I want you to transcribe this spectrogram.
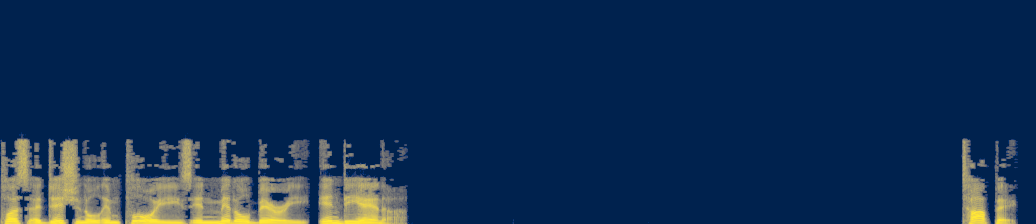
plus additional employees in Middlebury, Indiana. Topic:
